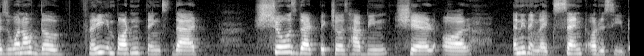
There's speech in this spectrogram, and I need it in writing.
is one of the very important things that shows that pictures have been shared or anything like sent or received.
